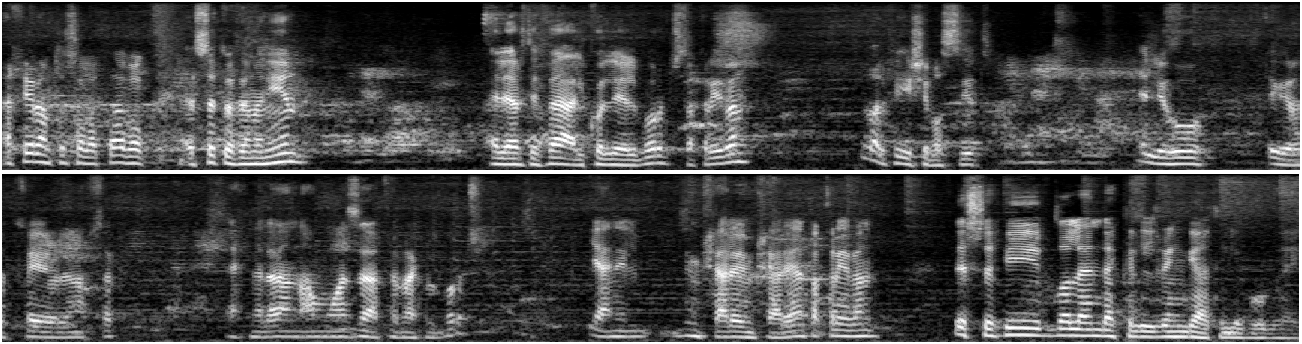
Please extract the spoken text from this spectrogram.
أخيرا تصل الطابق ال 86 الارتفاع الكلي للبرج تقريبا. يظل فيه شيء بسيط اللي هو تقدر تتخيله لنفسك. إحنا الآن على موازاة هذاك البرج. يعني بيمشي عليه يمشي عليه تقريبا. لسه في بضل عندك الرنجات اللي فوق هاي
